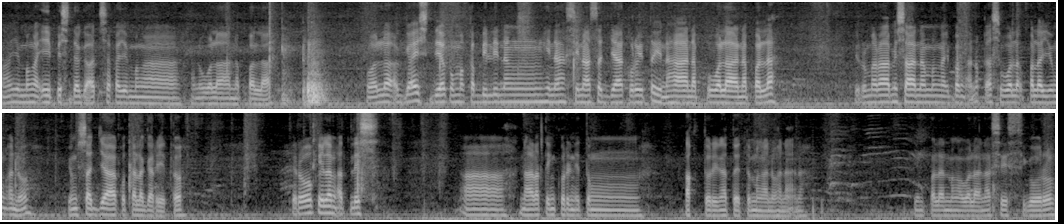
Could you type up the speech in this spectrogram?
Ah, yung mga ipis daga at saka yung mga ano wala na pala. Wala guys, di ako makabili ng hina, sinasadya ko rito. Hinahanap ko wala na pala. Pero marami sana mga ibang ano kasi wala pala yung ano, yung sadya ko talaga rito. Pero okay lang at least ah, narating ko rin itong factory na to, itong mga ano na ano. Yung pala mga wala na sis, siguro.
